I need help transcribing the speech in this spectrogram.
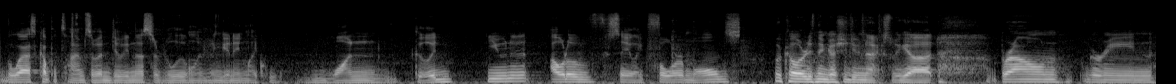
The last couple times I've been doing this, I've really only been getting like one good unit out of, say, like four molds. What color do you think I should do next? We got brown, green,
